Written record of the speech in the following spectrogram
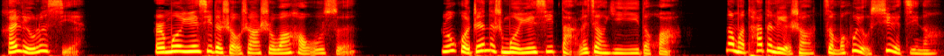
还流了血，而莫云熙的手上是完好无损。如果真的是莫云熙打了江依依的话，那么他的脸上怎么会有血迹呢？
